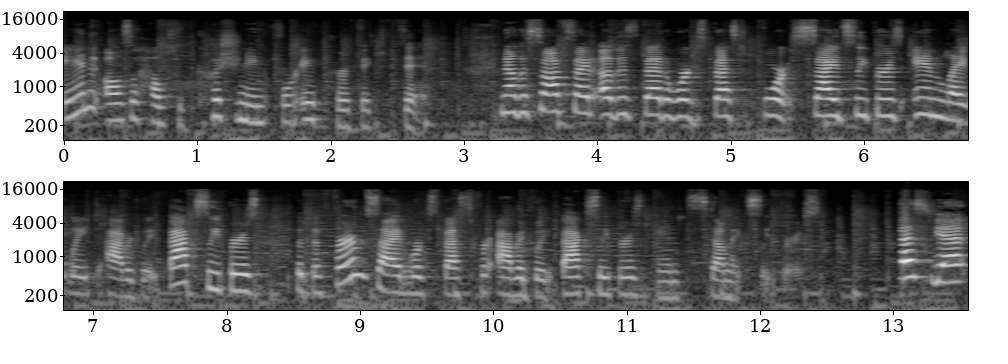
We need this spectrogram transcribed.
and it also helps with cushioning for a perfect fit. Now the soft side of this bed works best for side sleepers and lightweight to average weight back sleepers, but the firm side works best for average weight back sleepers and stomach sleepers. Best yet,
